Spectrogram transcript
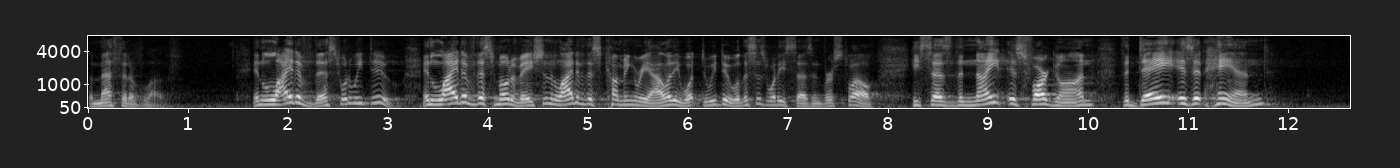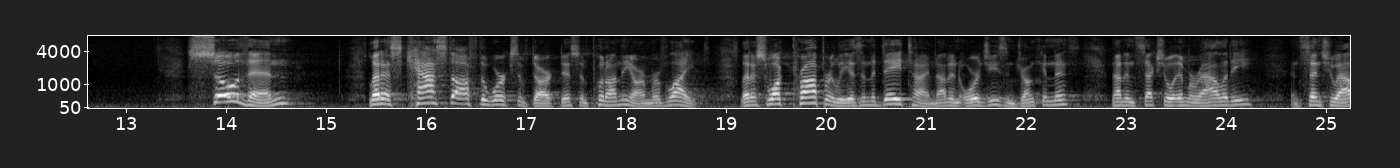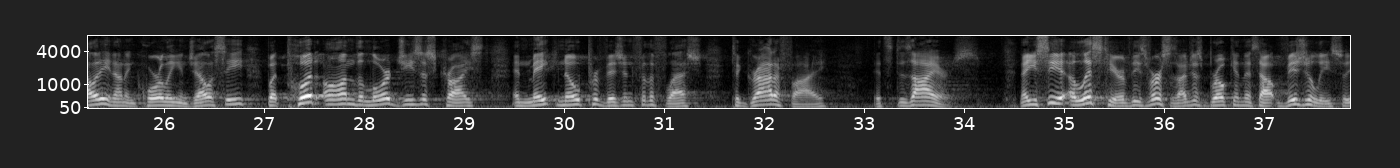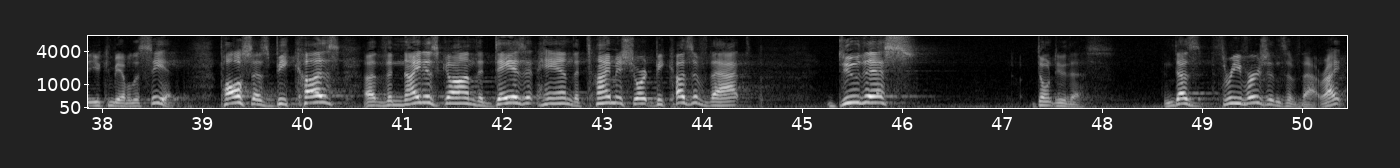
The method of love. In light of this, what do we do? In light of this motivation, in light of this coming reality, what do we do? Well, this is what he says in verse 12. He says, The night is far gone, the day is at hand. So then, let us cast off the works of darkness and put on the armor of light. Let us walk properly as in the daytime, not in orgies and drunkenness, not in sexual immorality and sensuality, not in quarreling and jealousy, but put on the Lord Jesus Christ and make no provision for the flesh to gratify its desires. Now, you see a list here of these verses. I've just broken this out visually so you can be able to see it. Paul says, because uh, the night is gone, the day is at hand, the time is short, because of that, do this, don't do this. And does three versions of that, right?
